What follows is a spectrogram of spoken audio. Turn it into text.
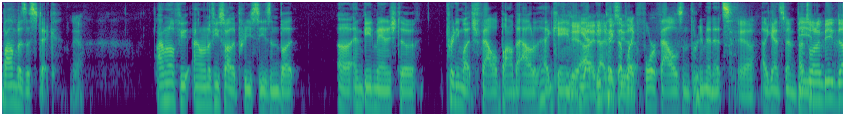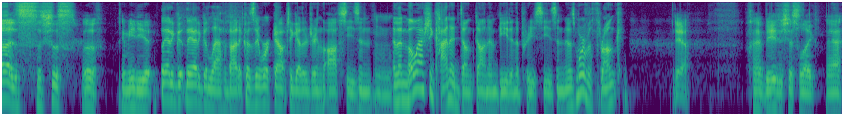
Bamba's a stick. yeah. I don't know if you I don't know if you saw the preseason, but uh, Embiid managed to pretty much foul Bamba out of that game. Yeah, he, had- I- he I picked up like that. four fouls in three minutes. Yeah. against Embiid. That's what Embiid does. It's just ugh, immediate. they had a good they had a good laugh about it because they worked out together during the off season, Mm. and then Mo actually kind of dunked on Embiid in the preseason. It was more of a thrunk. Yeah. Embiid is just like, nah,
